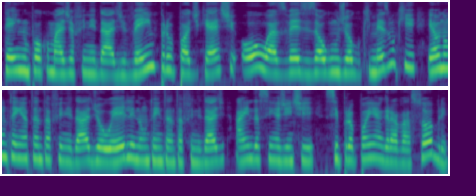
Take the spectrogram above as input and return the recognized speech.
tem um pouco mais de afinidade, vêm pro podcast, ou às vezes algum jogo que, mesmo que eu não tenha tanta afinidade, ou ele não tem tanta afinidade, ainda assim a gente se propõe a gravar sobre,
